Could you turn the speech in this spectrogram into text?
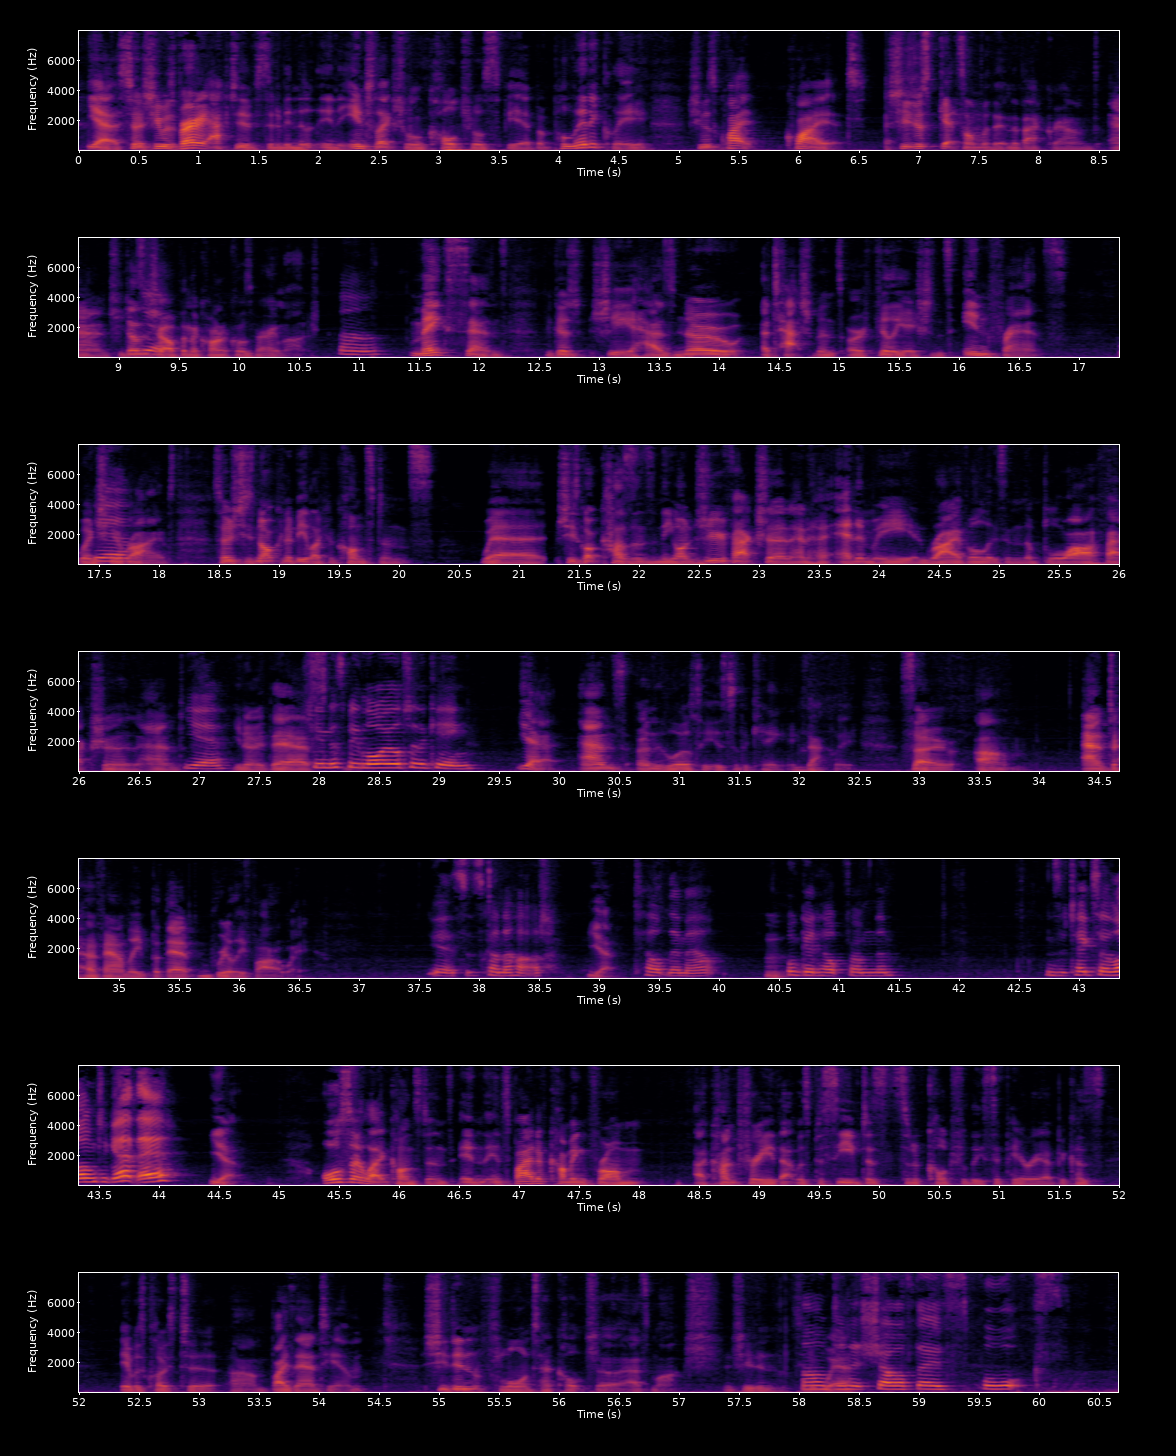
Yeah, so she was very active, sort of in the in the intellectual and cultural sphere, but politically she was quite quiet. She just gets on with it in the background, and she doesn't Yeah. show up in the chronicles very much uh, makes sense because she has no attachments or affiliations in France when she arrives. So she's not going to be like a Constance where she's got cousins in the Anjou faction and her enemy and rival is in the Blois faction and yeah. you know there's She must be loyal to the king. yeah, Anne's only loyalty is to the king, exactly. So, um and to her family, but they're really far away. Yes, it's kind of hard Yeah. to help them out Hmm. or get help from them. Because it takes so long to get there. Yeah. Also, like Constance, in in spite of coming from a country that was perceived as sort of culturally superior because it was close to um, Byzantium, she didn't flaunt her culture as much. She didn't. Oh, wear, didn't show off those forks?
